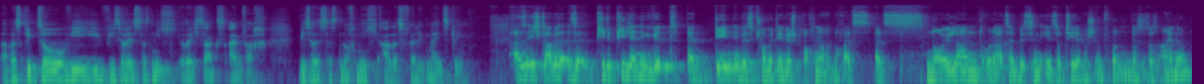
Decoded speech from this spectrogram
aber es gibt so, wie, wieso ist das nicht, oder ich sag's einfach, wieso ist das noch nicht alles völlig Mainstream? Also ich glaube, also P2P-Lending wird bei den Investoren, mit denen wir gesprochen haben, noch als, als Neuland oder als ein bisschen esoterisch empfunden. Das ist das eine.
